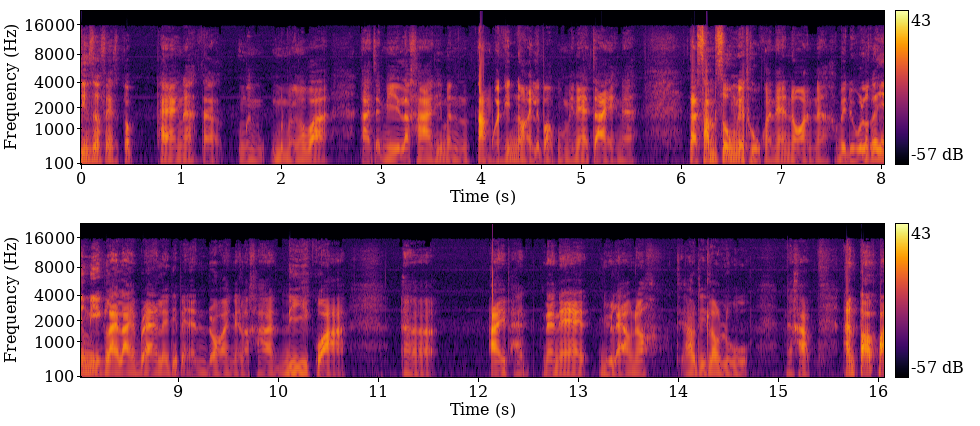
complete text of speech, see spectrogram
ริงๆ Surface ก็แพงนะ แต่มันมันเหมือนกับว่าอาจจะมีราคาที่มันต่ำกว่านิดหน่อยหรือเปล่าผมไม่แน่ใจนะ แต่ซัมซุงเนี่ยถูกกว่าแน่นอนนะเข้าไปดูแล้วก็ยังมีอีกหลายๆ แบรนด์เลยที่เป็น Android เนี่ยราคาดีกว่า iPad แน่ ๆ อยู่แล้วเนาะเท่าที่เรารู้นะครับ อันต่อไป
